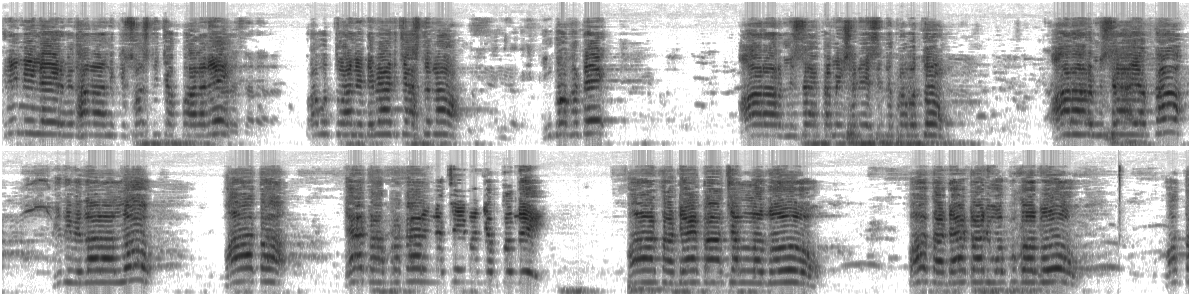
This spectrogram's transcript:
క్రీమీ లేయర్ విధానానికి స్వస్తి చెప్పాలని ప్రభుత్వాన్ని డిమాండ్ చేస్తున్నాం. ఇంకొకటి ఆర్ఆర్ మిశ్రా కమిషన్ వేసింది ప్రభుత్వం. ఆర్ఆర్ మిశ్రా యొక్క విధి విధానాల్లో పాత డేటా ప్రకారంగా చేయమని చెప్తుంది. పాత డేటా చెల్లదు. పాత డేటాని ఒప్పుకోము కొత్త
